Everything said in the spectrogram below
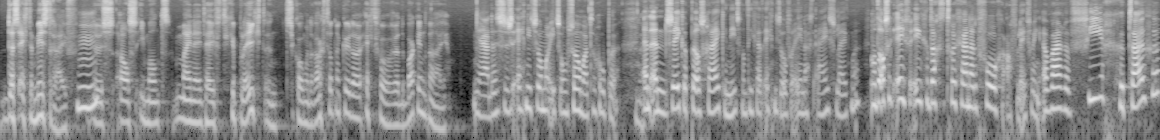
dat is echt een misdrijf. Hmm. Dus als iemand mijn heet heeft gepleegd en ze komen erachter, dan kun je daar echt voor uh, de bak in draaien. Ja, dat is dus echt niet zomaar iets om zomaar te roepen. En, en zeker Pels Rijken niet, want die gaat echt niet over één nacht ijs, lijkt me. Want als ik even in gedachten terugga naar de vorige aflevering. Er waren vier getuigen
